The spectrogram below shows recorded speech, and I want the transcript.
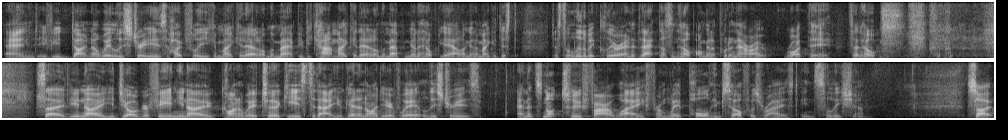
And if you don't know where Lystra is, hopefully you can make it out on the map. If you can't make it out on the map, I'm going to help you out. I'm going to make it just, just a little bit clearer. And if that doesn't help, I'm going to put an arrow right there. Does that help? so if you know your geography and you know kind of where Turkey is today, you'll get an idea of where Lystra is. And it's not too far away from where Paul himself was raised in Cilicia. So,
